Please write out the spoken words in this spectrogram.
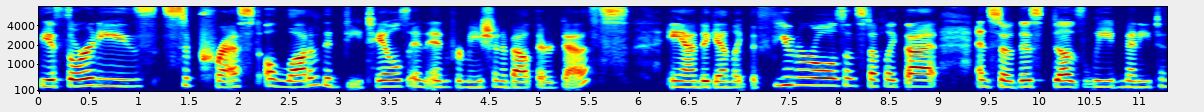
the authorities suppressed a lot of the details and information about their deaths and again like the funerals and stuff like that and so this does lead many to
